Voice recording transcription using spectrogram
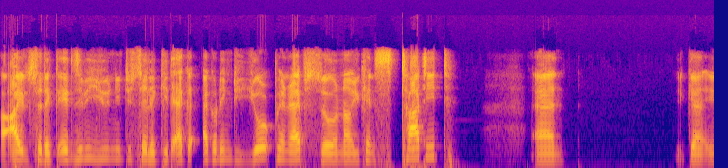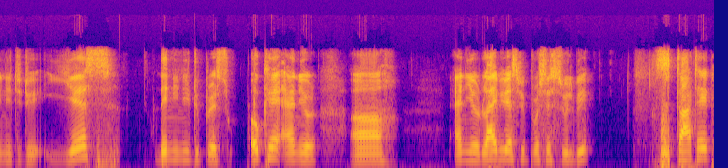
I'll select 8 GB you need to select it ac according to your pen drive. So now you can start it and you can you need to do yes then you need to press ok and your uh, and your live USB process will be started.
